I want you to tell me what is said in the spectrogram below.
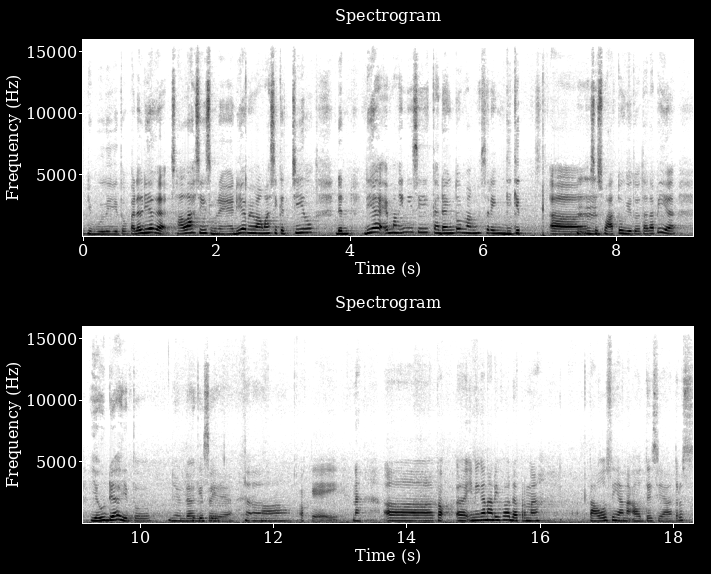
dibully gitu. Padahal dia nggak salah sih sebenarnya. Dia memang masih kecil dan dia emang ini sih kadang itu emang sering gigit uh, Mm-mm. sesuatu gitu. Tapi ya ya udah gitu. Ya udah Gitu gitu, sih. ya. Heeh. Oh, oke. Nah, eh, kok- eh, ini kan Arifah udah pernah tahu sih anak autis ya. Terus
